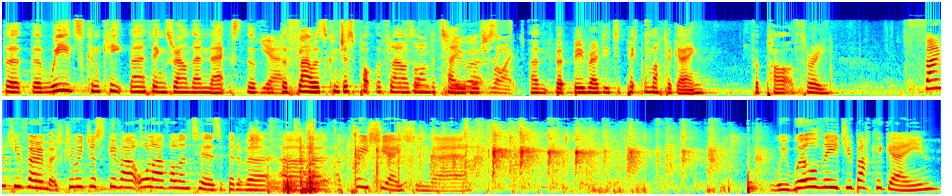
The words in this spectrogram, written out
The, the weeds can keep their things around their necks. The, Yes. the flowers can just pop the flowers on the want to, table. uh, just- right. And, but be ready to pick them up again for part three. Thank you very much. Can we just give our, all our volunteers a bit of a uh, appreciation there? We will need you back again,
